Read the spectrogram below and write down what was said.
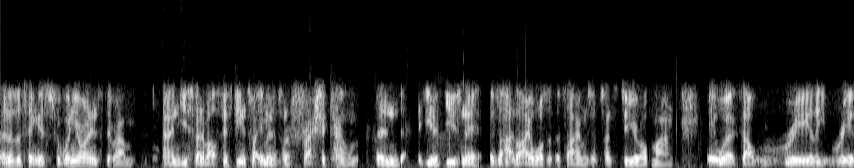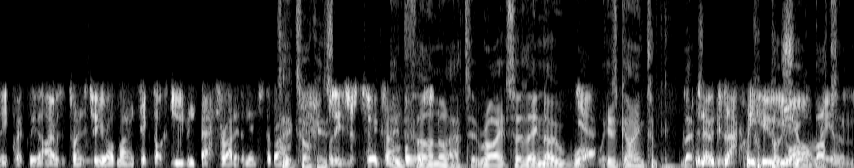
another thing is, so when you're on Instagram and you spend about 15, 20 minutes on a fresh account and you're using it as, as I was at the time as a 22 year old man, it works out really, really quickly that I was a 22 year old man. And TikTok's even better at it than Instagram. TikTok is these are just two examples. infernal at it, right? So they know what is Yeah. going to let's They know exactly who push you your are, really.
